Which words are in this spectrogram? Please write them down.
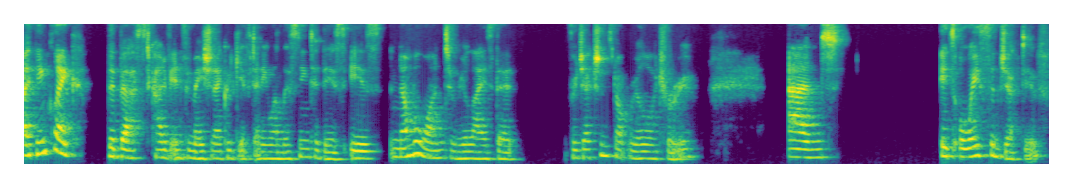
I think like the best kind of information I could gift anyone listening to this is number one, to realize that rejection's not real or true. And it's always subjective.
